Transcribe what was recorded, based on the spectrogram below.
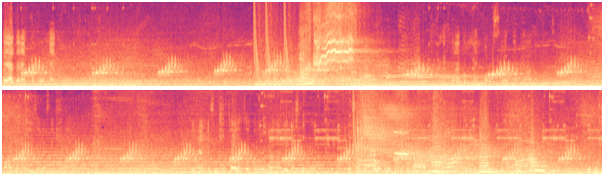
Fel, de nem kapom nem, ez most a feladatok, amiről már végeztek el? Most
